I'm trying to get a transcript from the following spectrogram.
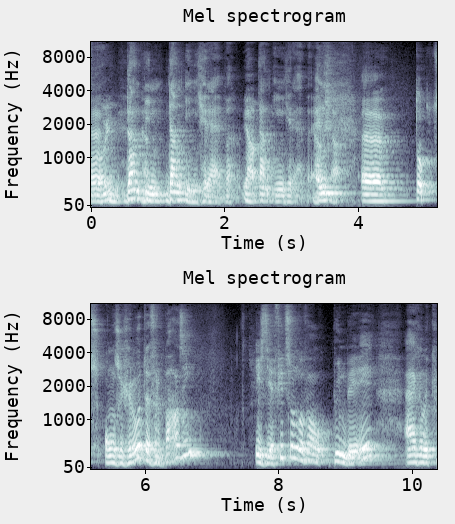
uh, dan, in, dan ingrijpen. Ja. Dan ingrijpen. En uh, tot onze grote verbazing is die fietsongeval.be eigenlijk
